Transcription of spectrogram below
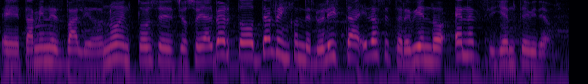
eh, también es válido, ¿no? Entonces yo soy Alberto del Rincón del Duelista y los estaré viendo en el siguiente video.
